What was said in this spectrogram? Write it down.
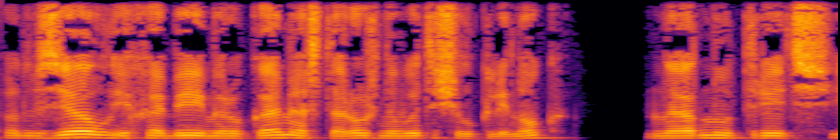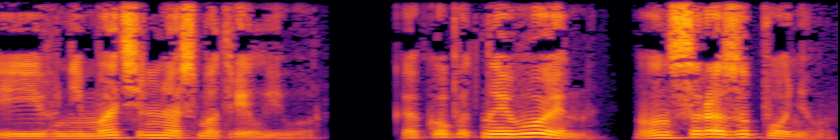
Тот взял их обеими руками, осторожно вытащил клинок на одну треть и внимательно осмотрел его. Как опытный воин, он сразу понял.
